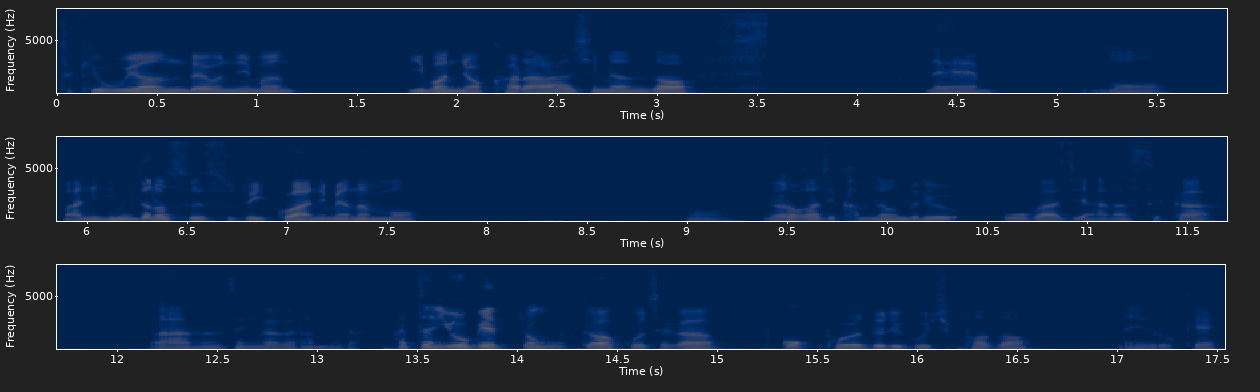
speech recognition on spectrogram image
특히 우연 배우님은 이번 역할을 하시면서 네, 뭐 많이 힘들었을 수도 있고 아니면은 뭐, 뭐 여러 가지 감정들이 오가지 않았을까 라는 생각을 합니다. 하여튼 요게 좀 웃겨갖고 제가 꼭 보여드리고 싶어서 네, 이렇게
